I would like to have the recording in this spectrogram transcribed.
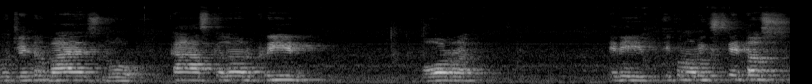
no gender bias, no caste, color, creed, or any economic status.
